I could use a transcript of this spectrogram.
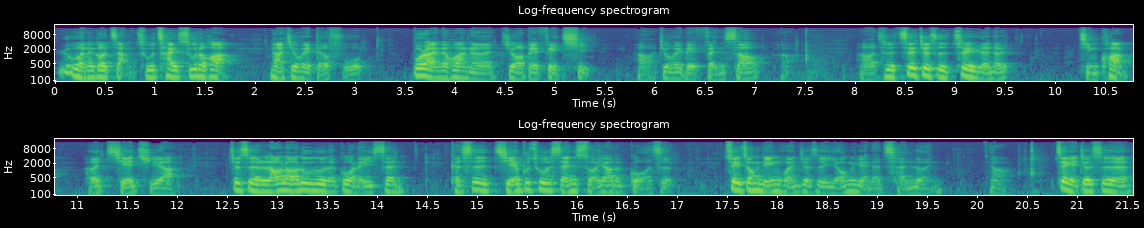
如果能够长出菜蔬的话，那就会得福；不然的话呢，就要被废弃，啊，就会被焚烧啊，啊，这这就是罪人的境况和结局啊，就是劳劳碌碌的过了一生，可是结不出神所要的果子，最终灵魂就是永远的沉沦啊。这也就是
